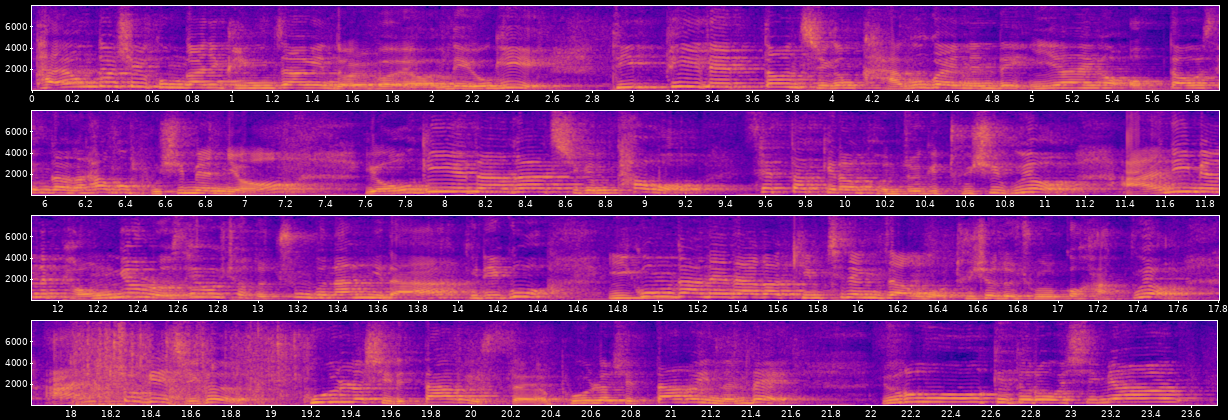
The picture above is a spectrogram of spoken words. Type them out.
다용도실 공간이 굉장히 넓어요. 근데 여기 DP 됐던 지금 가구가 있는데 이 아이가 없다고 생각을 하고 보시면요. 여기에다가 지금 타워, 세탁기랑 건조기 두시고요. 아니면 병렬로 세우셔도 충분합니다. 그리고 이 공간에다가 김치냉장고 두셔도 좋을 것 같고요. 안쪽에 지금 보일러실이 따로 있어요. 보일러실 따로 있는데 이렇게 들어오시면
